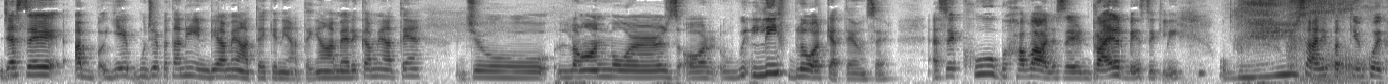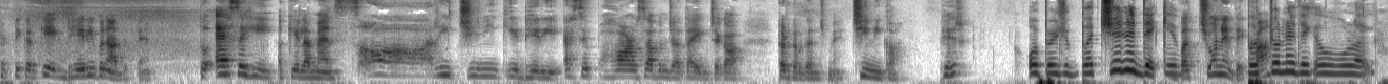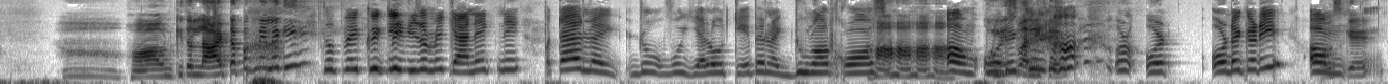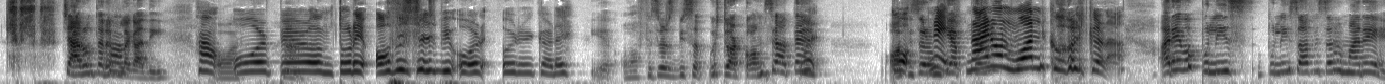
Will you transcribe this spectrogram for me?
जैसे अब ये मुझे पता नहीं इंडिया में आते हैं कि नहीं आते यहाँ अमेरिका में आते हैं जो लॉन मोअर्स और लीफ ब्लोअर कहते हैं उसे। ऐसे खूब हवा जैसे ड्रायर बेसिकली वो सारी पत्तियों को इकट्ठी करके एक ढेरी बना देते हैं। तो ऐसे ही अकेला मैन सारी चीनी की ढेरी ऐसे पहाड़ सा बन जाता है एक जगह कड़करगंज में चीनी का। फिर? और फिर जो बच्चे ने देखे बच्चों ने देखा। बच्चों ने देखे वो लाइक हाँ उनकी तो लार टपकने लगी। तो फिर क्विकली डीजल मैकेनिक ने पता है लाइक जो वो येलो टेप है लाइक डू नॉट क्रॉस हाँ हाँ हाँ हाँ। um पुलिस वाली और और ऑर्डर करी um उसके चारों तरफ़ हाँ, लगा दी। हाँ और- और फिर um, थोड़े ऑफिसर्स भी ऑर्डर करे। ये ऑफिसर्स भी सब कुछ डॉट कॉम से आते हैं। तो ऑफिसर उनके अपने नाइन वन वन कॉल करा। अरे वो पुलिस पुलिस ऑफिसर हमारे।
